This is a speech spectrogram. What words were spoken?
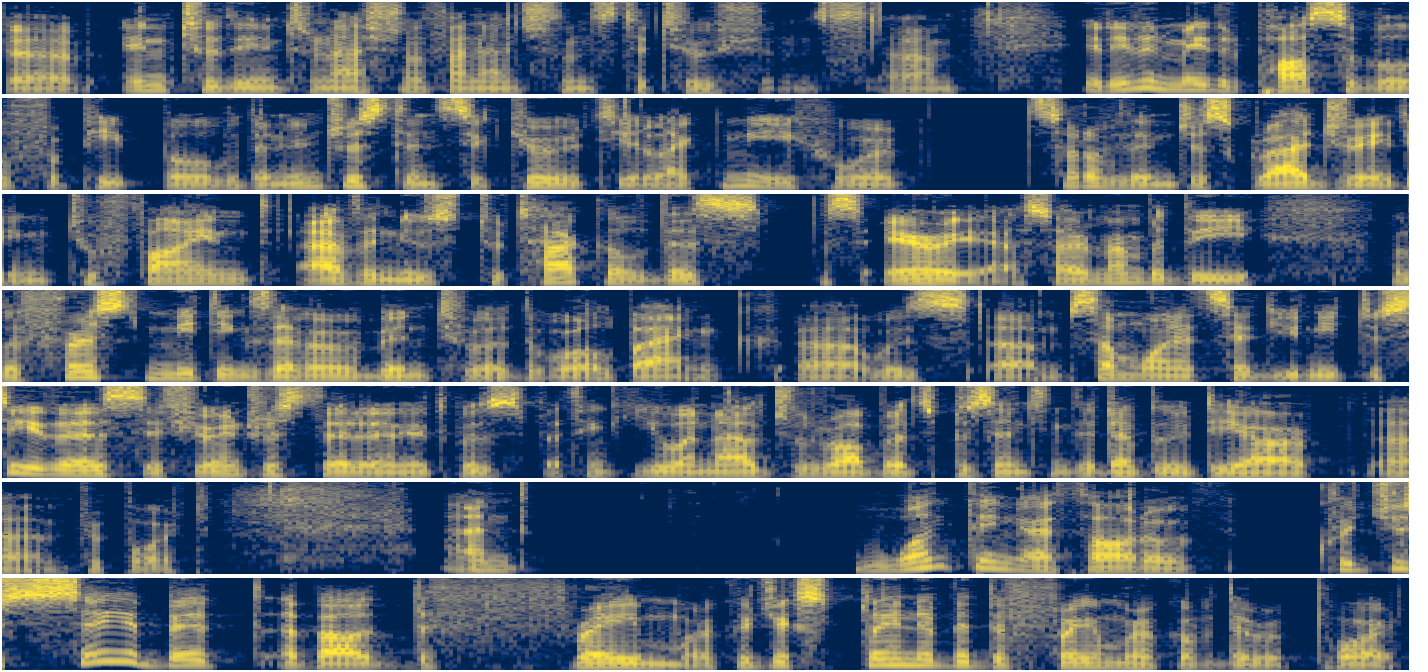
uh, into the international financial institutions. Um, it even made it possible for people with an interest in security, like me, who were sort of then just graduating to find avenues to tackle this this area. So I remember the one of the first meetings I've ever been to at the World Bank uh, was um, someone had said you need to see this if you're interested, and it was I think you and Nigel Roberts presenting the WDR uh, report. And one thing I thought of, could you say a bit about the framework? Could you explain a bit the framework of the report?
